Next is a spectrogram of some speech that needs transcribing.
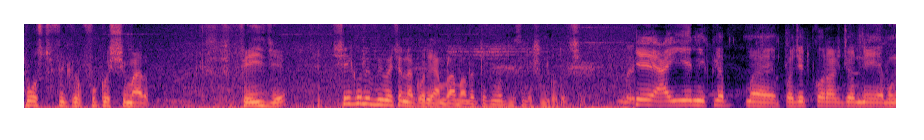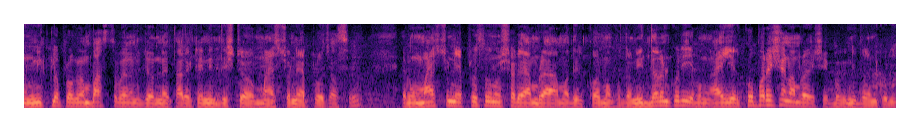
posto fica Fukushima Feiji, সেগুলি বিবেচনা করে আমরা আমাদের টেকনোলজি সিলেকশন করেছি। যে আইএ নিউক্লিয়ার প্রজেক্ট করার জন্য এবং নিউক্লিয়ার প্রোগ্রাম বাস্তবায়নের জন্য তার একটা নির্দিষ্ট মাইস্টোন অ্যাপ্রোচ আছে এবং মাইস্টোন অ্যাপ্রোচ অনুসারে আমরা আমাদের কর্মপন্থা নির্ধারণ করি এবং আইএর কোপারেশন আমরা সেভাবে নির্ধারণ করি।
